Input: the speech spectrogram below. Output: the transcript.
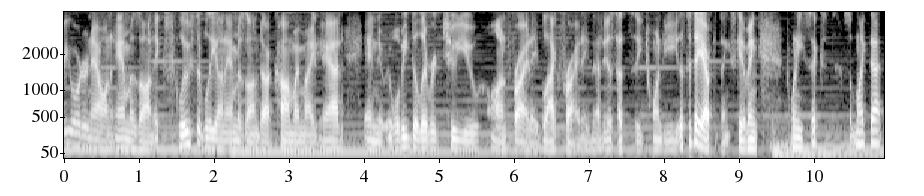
pre-order now on Amazon, exclusively on Amazon.com, I might add, and it will be delivered to you on Friday, Black Friday. That is, that's the 20. That's the day after Thanksgiving, 26th, something like that.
